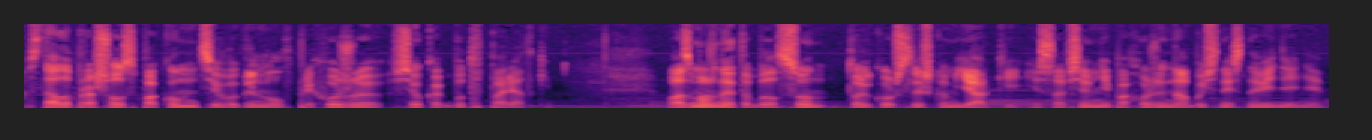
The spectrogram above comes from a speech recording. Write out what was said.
Встал и прошелся по комнате, выглянул в прихожую, все как будто в порядке. Возможно, это был сон, только уж слишком яркий и совсем не похожий на обычные сновидения.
